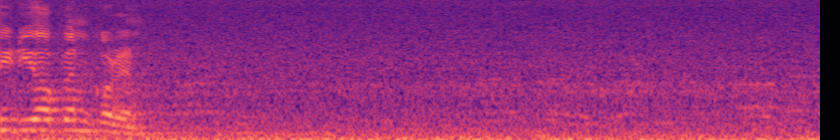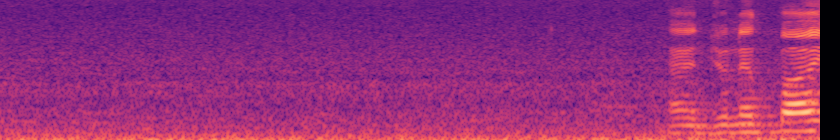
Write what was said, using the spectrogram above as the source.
ভিডিও ওপেন করেন। হ্যাঁ জুনেদ ভাই,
